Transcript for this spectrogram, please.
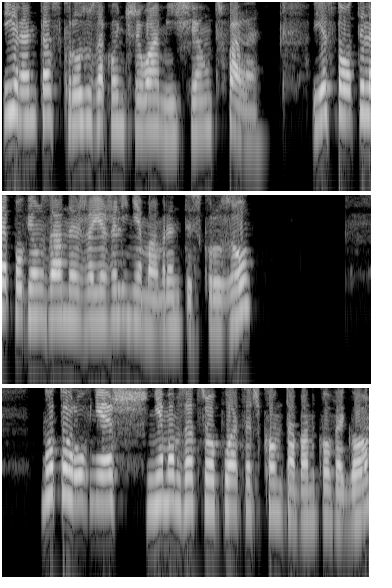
i renta z cruzu zakończyła mi się trwale. Jest to o tyle powiązane, że jeżeli nie mam renty z cruzu, no to również nie mam za co opłacać konta bankowego.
